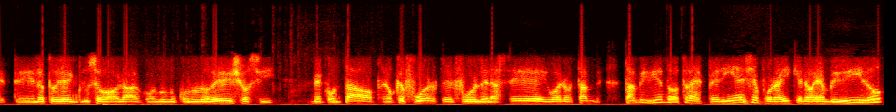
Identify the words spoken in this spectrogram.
este, el otro día incluso hablaba con uno con uno de ellos y me contaba pero qué fuerte el fútbol de la C y bueno están están viviendo otras experiencias por ahí que no habían vivido.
